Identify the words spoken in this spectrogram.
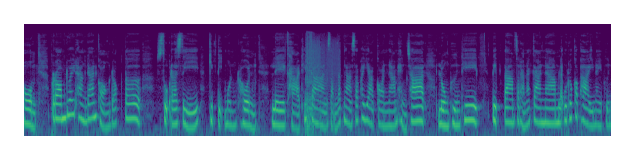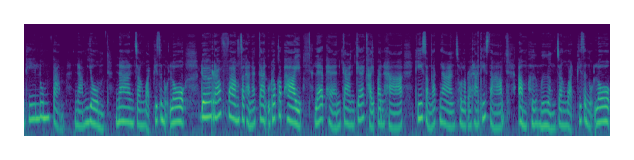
คม พร้อมด้วยทางด้านของดร สุรศรีกิติมนทนเลขาธิการสำนักงานทรัพยากรน้ำแห่งชาติ ลงพื้นที่ติดตามสถานการณ์น้ำและอุทกภัยในพื้นที่ลุ่มต่ำน้ำยม น่านจังหวัดพิษณุโลก โดยรับฟังสถานการณ์อุทกภัย และแผนการแก้ไขปัญหาที่สำนักงานชลประทานที่ 3อำเภอเมืองจังหวัดพิษณุโลก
